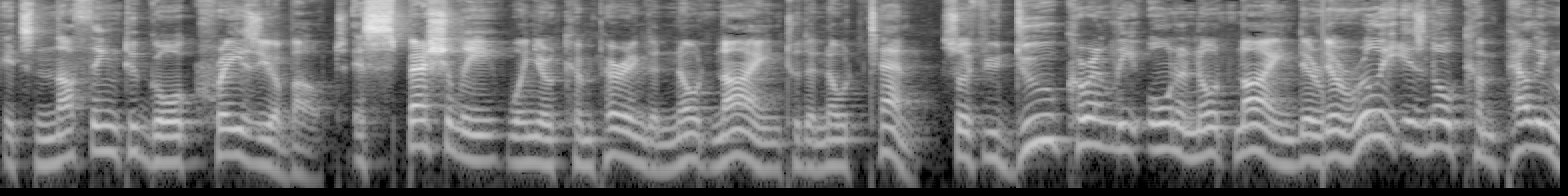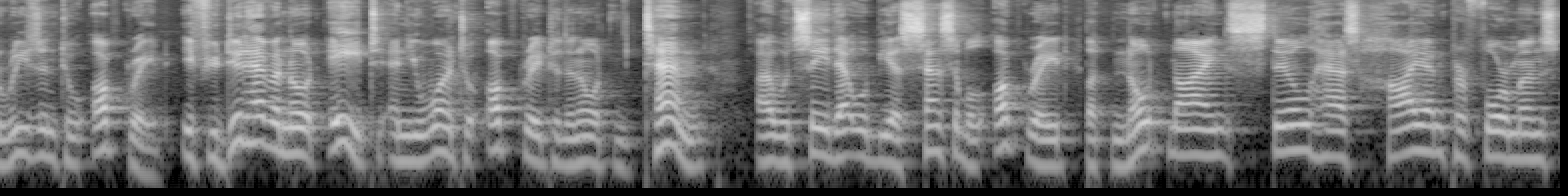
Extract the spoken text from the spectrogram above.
it's nothing to go crazy about, especially when you're comparing the Note 9 to the Note 10. So if you do currently own a Note 9, there, there really is no compelling reason to upgrade. If you did have a Note 8 and you wanted to upgrade to the Note 10, I would say that would be a sensible upgrade, but Note 9 still has high-end performance,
